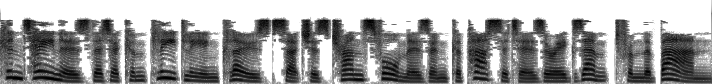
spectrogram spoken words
Containers that are completely enclosed such as transformers and capacitors are exempt from the ban.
